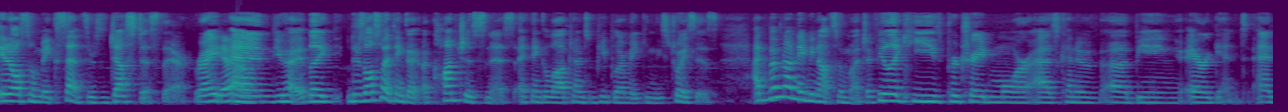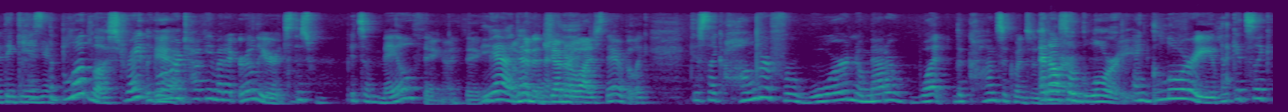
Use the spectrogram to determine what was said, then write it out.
it also makes sense. There's justice there, right? Yeah. And you ha- like there's also I think a, a consciousness. I think a lot of times when people are making these choices. Agamemnon maybe not so much. I feel like he's portrayed more as kind of uh, being arrogant and thinking. It's the bloodlust, right? Like when we were talking about it earlier, it's this it's a male thing, I think. Yeah, I'm gonna generalize there, but like this like hunger for war no matter what the consequences and are. also glory. and glory. Like it's like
